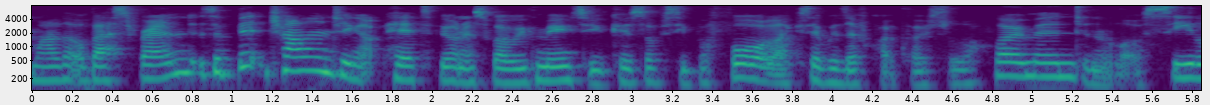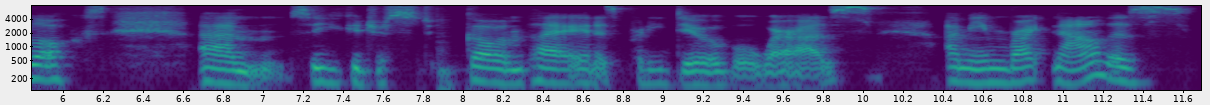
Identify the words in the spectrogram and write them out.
my little best friend. It's a bit challenging up here, to be honest, where we've moved to, because obviously before, like I said, we live quite close to Loch Lomond and a lot of sea lochs. Um, so you could just go and play and it's pretty doable. Whereas, I mean, right now there's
